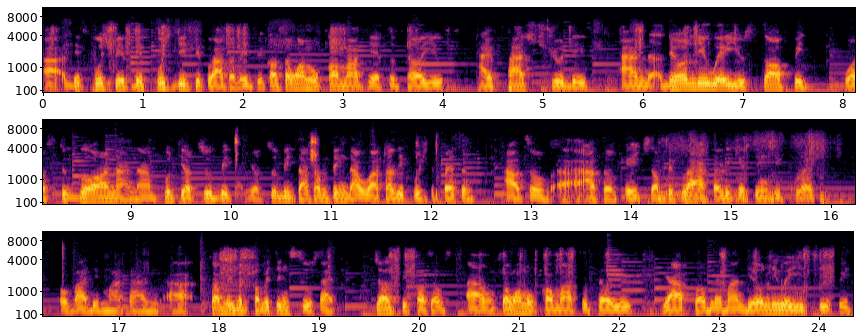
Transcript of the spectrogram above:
uh they push people they push these people out of it because someone will come out here to tell you i passed through this and the only way you solve it was to go on and, and put your two bits and your two bits are something that will actually push the person out of uh, out of age. Some people are actually getting depressed over the matter and uh, some even committing suicide just because of um, someone will come out to tell you their problem and the only way you see it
